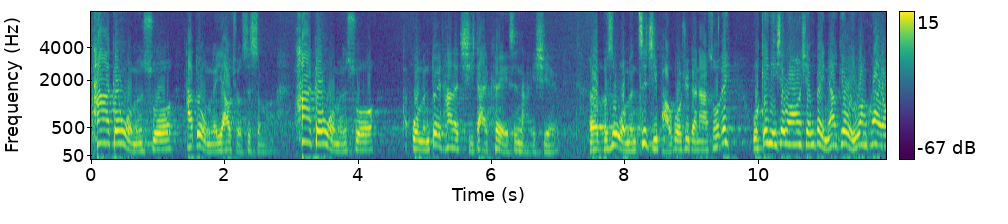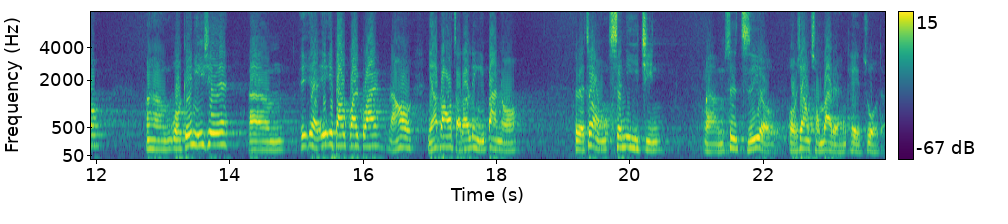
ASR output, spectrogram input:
他跟我们说他对我们的要求是什么，他跟我们说我们对他的期待可以是哪一些，而不是我们自己跑过去跟他说：“哎。”我给你一些旺旺仙贝，你要给我一万块哦。嗯，我给你一些嗯一一一包乖乖，然后你要帮我找到另一半哦。对，这种生意经，嗯，是只有偶像崇拜的人可以做的。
